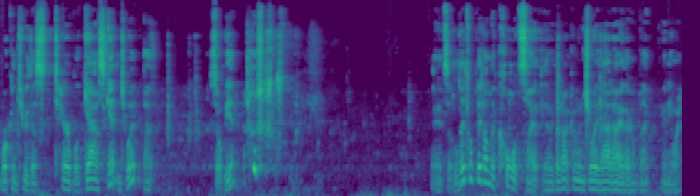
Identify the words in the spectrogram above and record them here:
working through this terrible gas getting to it, but so be it. it's a little bit on the cold side. There. They're not going to enjoy that either, but anyway.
